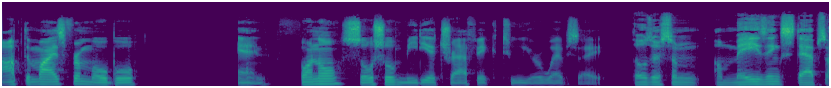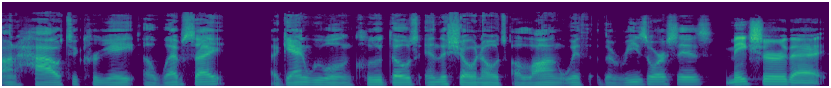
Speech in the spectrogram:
optimize for mobile, and funnel social media traffic to your website. Those are some amazing steps on how to create a website Again, we will include those in the show notes along with the resources. Make sure that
